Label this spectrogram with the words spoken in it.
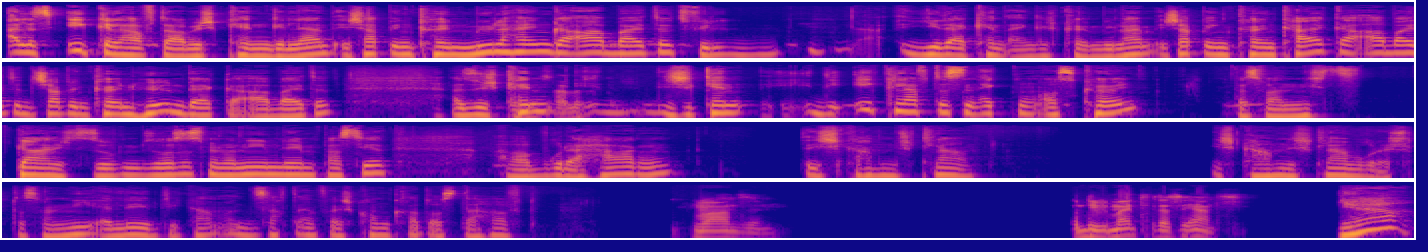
alles Ekelhafte habe ich kennengelernt. Ich habe in Köln-Mühlheim gearbeitet. Für, jeder kennt eigentlich Köln-Mühlheim. Ich habe in Köln-Kalk gearbeitet. Ich habe in Köln-Höhenberg gearbeitet. Also ich kenn kenne ich kenn die ekelhaftesten Ecken aus Köln. Das war nichts, gar nichts. So, sowas ist mir noch nie im Leben passiert. Aber Bruder Hagen, ich kam nicht klar. Ich kam nicht klar, Bruder. Ich habe das noch nie erlebt. Die kam und die sagt einfach, ich komme gerade aus der Haft. Wahnsinn. Und die meinte das ernst. Ja,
